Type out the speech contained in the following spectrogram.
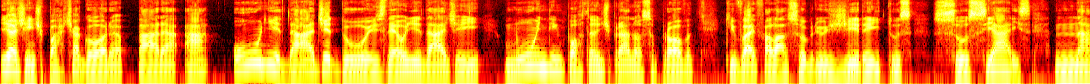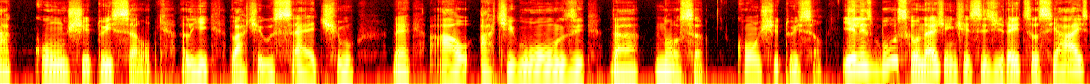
E a gente parte agora para a unidade 2, né? Unidade aí muito importante para a nossa prova, que vai falar sobre os direitos sociais na Constituição, ali do artigo 7 né, ao artigo 11 da nossa Constituição. E eles buscam, né, gente, esses direitos sociais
